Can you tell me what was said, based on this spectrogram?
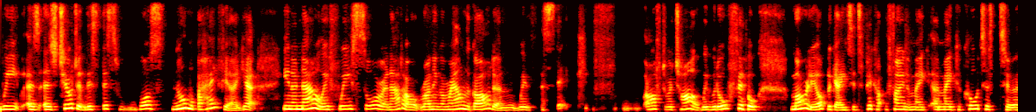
we as as children this this was normal behavior. Yet you know now if we saw an adult running around the garden with a stick after a child we would all feel morally obligated to pick up the phone and make and make a call to, to a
